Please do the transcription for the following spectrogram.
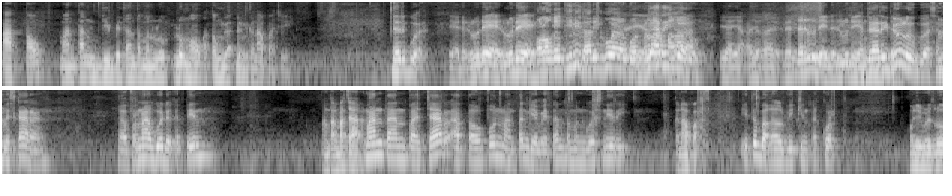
atau mantan gebetan temen lu, lu mau atau enggak dan kenapa cuy? dari gue Ya dari lu deh, lu deh. Kalau kayak gini dari gue ya, gue Iya. belah Dari lu. Iya iya, ayo, ayo. Dari, dari lu deh, dari lu deh yang dari gitu. dulu gue sampai sekarang nggak pernah gue deketin mantan pacar. mantan pacar ataupun mantan gebetan temen gue sendiri Kenapa? itu bakal bikin awkward Oh jadi menurut lu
